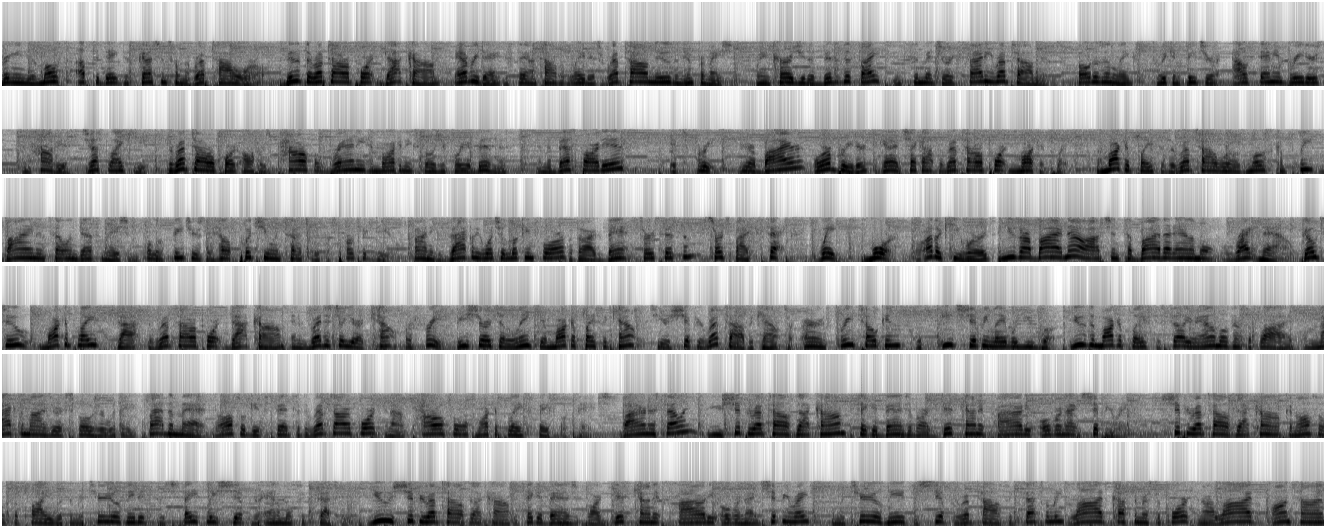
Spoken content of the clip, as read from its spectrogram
bringing you the most up-to-date discussions from the reptile world. Visit thereptilereport.com every day to stay on top of the latest reptile news and information. We encourage you to visit the site and submit your exciting reptile news, photos, and links so we can feature outstanding breeders and hobbyists just like you. The Reptile Report offers powerful branding and marketing exposure for your business, and the best part is, it's free. If you're a buyer or a breeder, you gotta check out the Reptile Report Marketplace. The Marketplace is the reptile world's most complete buying and selling destination, full of features to help put you in touch with the perfect deal. Find exactly what you're looking for with our advanced search system. Search by sex, weight, morph, or other keywords, and use our Buy It Now option to buy that animal right now. Go to marketplace.thereptilereport.com and register your account for free. Be sure to link your Marketplace account to your Ship Your Reptiles account to earn free tokens with each shipping label you book. Use the Marketplace to sell your animals and supplies and maximize your exposure with a platinum ad. It also gets fed to the Reptile Report and our powerful Marketplace Facebook page. Buying or selling? Use ShipYourReptiles.com to take advantage of our discounted priority overnight shipping rate. ShipYourReptiles.com can also supply you with the materials needed to safely ship your animals successfully. Use ShipYourReptiles.com to take advantage of our discounted priority overnight shipping rates, the materials needed to ship your reptiles successfully, live customer support, and our live, on-time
